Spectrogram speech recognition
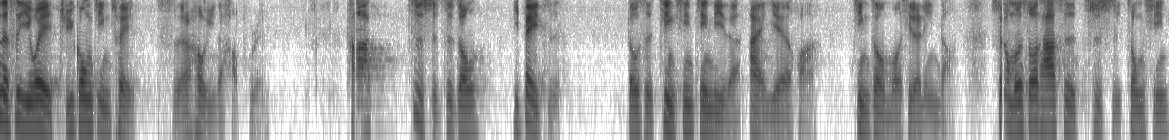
的是一位鞠躬尽瘁、死而后已的好仆人。他自始至终，一辈子都是尽心尽力的爱耶和华，敬重摩西的领导。所以我们说他是至死忠心，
